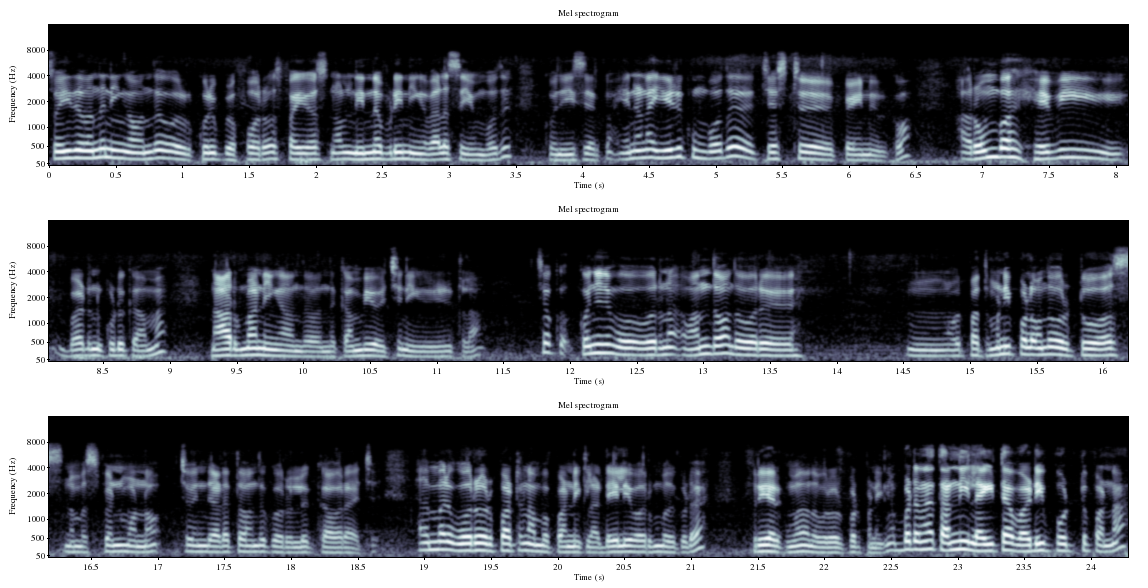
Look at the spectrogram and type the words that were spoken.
ஸோ இது வந்து நீங்கள் வந்து ஒரு குறிப்பிட்ட ஃபோர் ஹவர்ஸ் ஃபைவ் ஹவர்ஸ்னாலும் நின்னபடி நீங்கள் வேலை செய்யும்போது கொஞ்சம் ஈஸியாக இருக்கும். என்னென்னா இழுக்கும்போது செஸ்ட்டு பெயின் இருக்கும். ரொம்ப ஹெவி பேர்டன் கொடுக்காம நார்மலாக நீங்கள் அந்த அந்த கம்பியை வச்சு நீங்கள் இழுக்கலாம். ஸோ கொஞ்சம் ஒரு நாள் வந்தோம் அந்த ஒரு ஒரு பத்து மணி போல் வந்து ஒரு டூ ஹவர்ஸ் நம்ம ஸ்பெண்ட் பண்ணோம். ஸோ இந்த இடத்த வந்து ஒரு லுக் கவர் ஆச்சு. அது மாதிரி ஒரு ஒரு பாட்டை நம்ம பண்ணிக்கலாம். டெய்லி வரும்போது கூட ஃப்ரீயாக இருக்கும்போது அந்த ஒரு ஒரு பாட்டு பண்ணிக்கலாம். பட் ஆனால் தண்ணி லைட்டாக வடி போட்டு பண்ணால்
